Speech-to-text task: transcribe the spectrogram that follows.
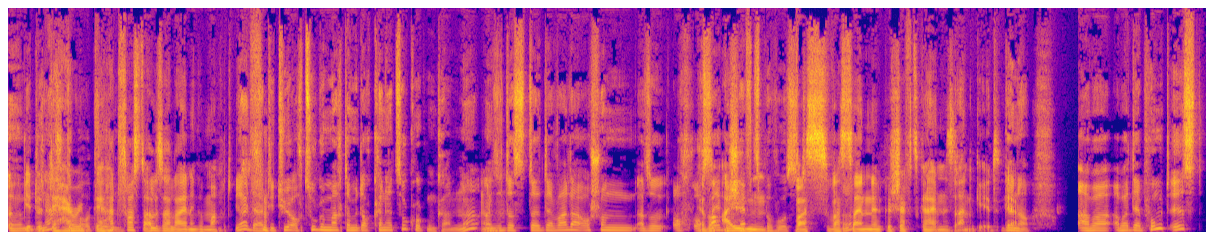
Ähm, der, der Harry, der hat fast alles alleine gemacht. Ja, der hat die Tür auch zugemacht, damit auch keiner zugucken kann, ne? Mhm. Also das, der, der war da auch schon, also auch, auch sehr geschäftsbewusst. Was, was ne? seine Geschäftsgeheimnisse angeht. Genau. Ja. Aber, aber der Punkt ist,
